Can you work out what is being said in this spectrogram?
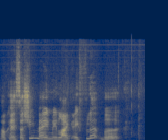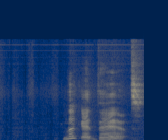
Okay, so she made me like a flip book. Look at that.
